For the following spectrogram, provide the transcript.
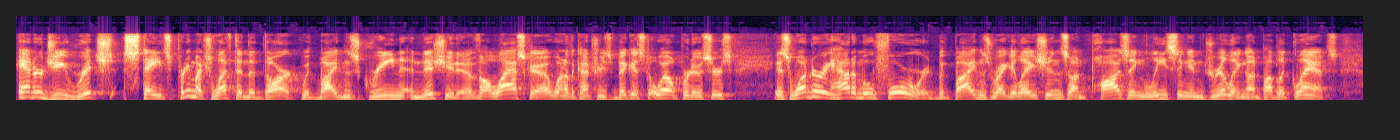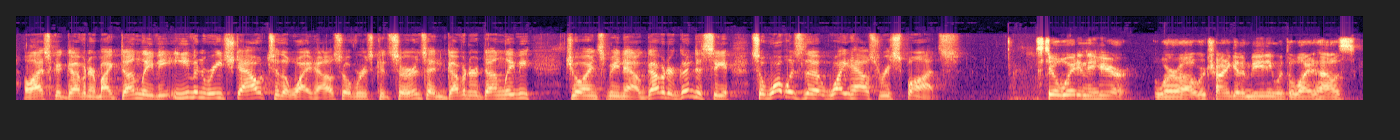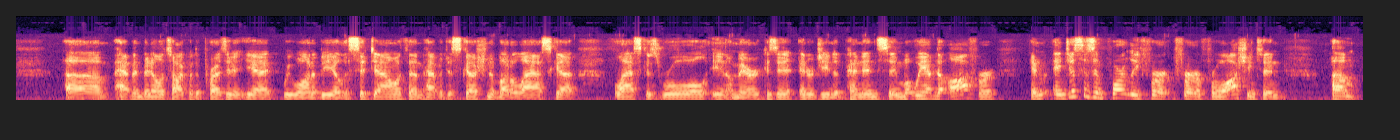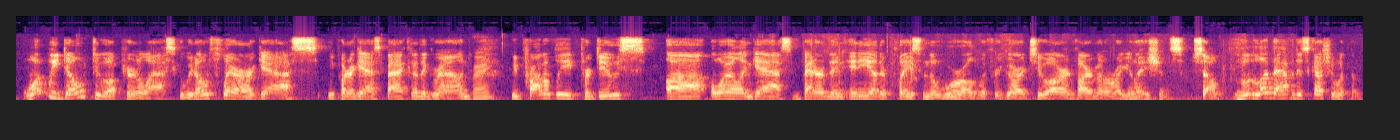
Energy rich states pretty much left in the dark with Biden's green initiative. Alaska, one of the country's biggest oil producers, is wondering how to move forward with Biden's regulations on pausing leasing and drilling on public lands. Alaska Governor Mike Dunleavy even reached out to the White House over his concerns, and Governor Dunleavy joins me now. Governor, good to see you. So, what was the White House response? Still waiting to hear. We're, uh, we're trying to get a meeting with the White House. Um, haven't been able to talk with the president yet. We want to be able to sit down with them, have a discussion about Alaska, Alaska's role in America's energy independence, and what we have to offer. And, and just as importantly for, for, for Washington, um, what we don't do up here in Alaska, we don't flare our gas. We put our gas back into the ground. Right. We probably produce uh, oil and gas better than any other place in the world with regard to our environmental regulations. So we'd love to have a discussion with them.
